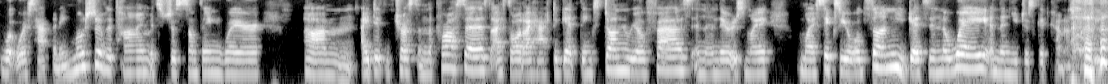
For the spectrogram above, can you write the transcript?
what was happening. Most of the time it's just something where um, I didn't trust in the process. I thought I have to get things done real fast, and then there's my my six year old son. He gets in the way, and then you just get kind of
